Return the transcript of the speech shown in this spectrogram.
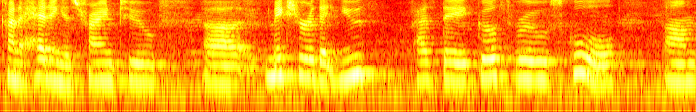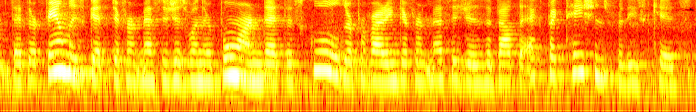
kind of heading is trying to uh, make sure that youth, as they go through school, um, that their families get different messages when they're born, that the schools are providing different messages about the expectations for these kids,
